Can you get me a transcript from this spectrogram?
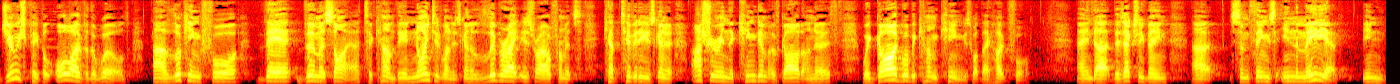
Jewish people all over the world are looking for their, the Messiah to come, the anointed one who's going to liberate Israel from its captivity, who's going to usher in the kingdom of God on earth, where God will become king, is what they hope for. And uh, there's actually been uh, some things in the media, in,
